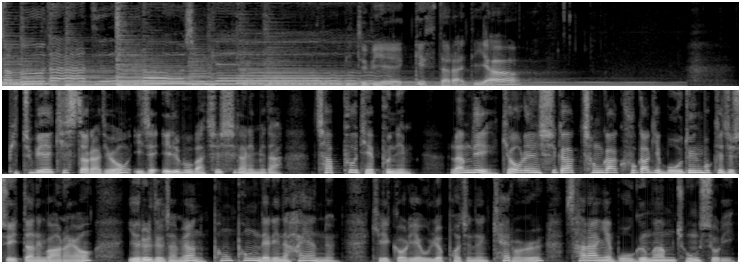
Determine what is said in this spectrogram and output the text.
전부 다 들어줄게요 B2B의 키스터 라디오. B2B의 키스터 라디오 이제 1부 마칠 시간입니다. 차푸 예프님 람디, 겨울엔 시각, 청각, 후각이 모두 행복해질 수 있다는 거 알아요? 예를 들자면, 펑펑 내리는 하얀 눈, 길거리에 울려 퍼지는 캐롤, 사랑의 모금함 종소리,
